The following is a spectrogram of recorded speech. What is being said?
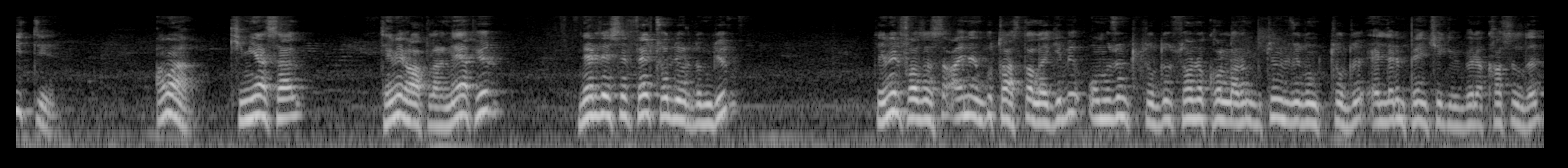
Bitti. Ama kimyasal demir hapları ne yapıyor? Neredeyse felç oluyordum diyor. Demir fazlası aynen gut hastalığı gibi omuzum tutuldu. Sonra kollarım, bütün vücudum tutuldu. Ellerim pençe gibi böyle kasıldı.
